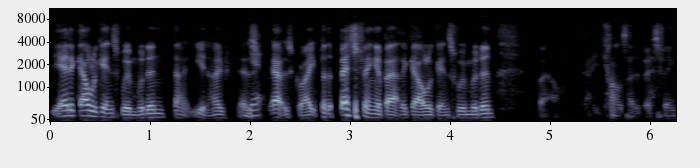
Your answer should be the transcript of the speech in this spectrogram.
he had a goal against Wimbledon, that, you know, that was, Yeah. that was great. But the best thing about the goal against Wimbledon, well, you can't say the best thing,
